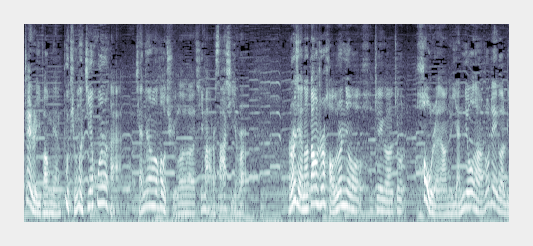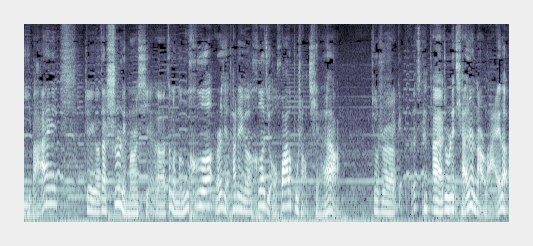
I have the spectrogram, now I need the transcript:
这是一方面，不停的结婚，还前前后后娶了起码是仨媳妇儿。而且呢，当时好多人就这个就后人啊，就研究他说这个李白，这个在诗里面写的这么能喝，而且他这个喝酒花了不少钱啊，就是哎，就是这钱是哪儿来的？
